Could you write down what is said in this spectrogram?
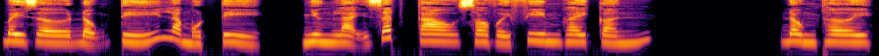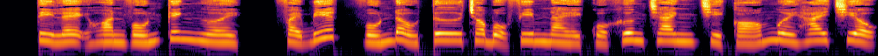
bây giờ động tí là 1 tỷ, nhưng lại rất cao so với phim gây cấn. Đồng thời, tỷ lệ hoàn vốn kinh người, phải biết vốn đầu tư cho bộ phim này của Khương Tranh chỉ có 12 triệu,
